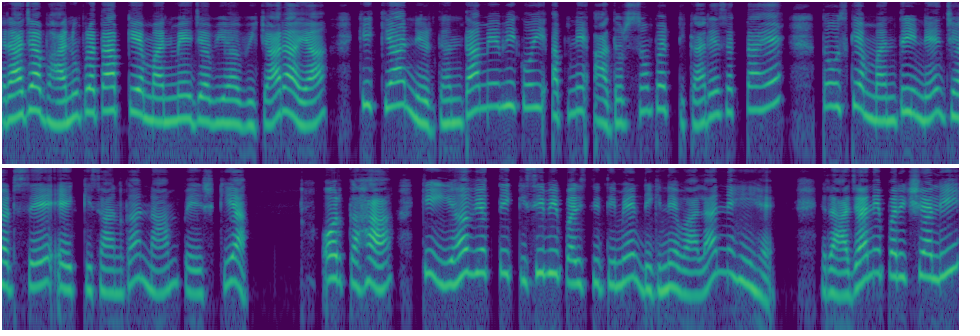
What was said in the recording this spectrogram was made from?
राजा भानु प्रताप के मन में जब यह विचार आया कि क्या निर्धनता में भी कोई अपने आदर्शों पर टिका रह सकता है तो उसके मंत्री ने झट से एक किसान का नाम पेश किया और कहा कि यह व्यक्ति किसी भी परिस्थिति में डिगने वाला नहीं है। राजा ने परीक्षा ली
